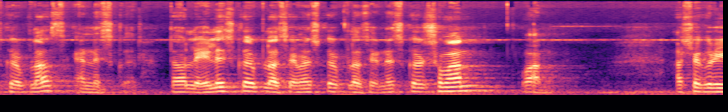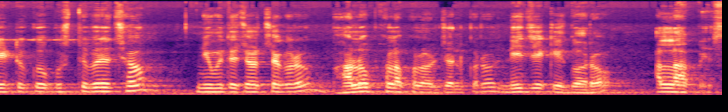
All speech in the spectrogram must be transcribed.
square plus n square তাহলে l square plus m square plus n square সমান ওয়ান আশা করি এইটুকু বুঝতে পেরেছ। নিয়মিত চর্চা করো, ভালো ফলাফল অর্জন করো, নিজেকে গড়ো। আল্লাহ হাফিজ।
